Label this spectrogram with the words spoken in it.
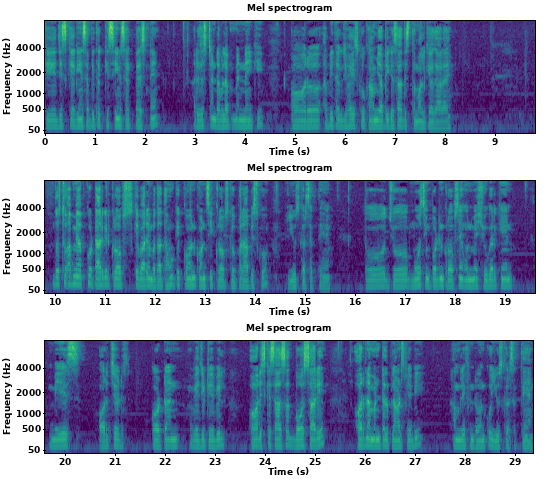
कि जिसके अगेंस्ट अभी तक किसी इंसेक्ट पेस्ट ने रेजिस्टेंट डेवलपमेंट नहीं की और अभी तक जो है इसको कामयाबी के साथ इस्तेमाल किया जा रहा है। दोस्तों, अब मैं आपको टारगेट क्रॉप्स के बारे में बताता हूँ कि कौन कौन सी क्रॉप्स के ऊपर आप इसको यूज़ कर सकते हैं। तो जो मोस्ट इंपॉर्टेंट क्रॉप्स हैं, उनमें sugarcane maize orchard cotton vegetable और इसके साथ साथ बहुत सारे ऑर्नामेंटल प्लांट्स पे भी हम लिफिनड्रॉन को यूज़ कर सकते हैं।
